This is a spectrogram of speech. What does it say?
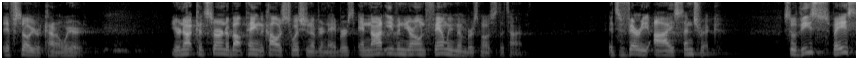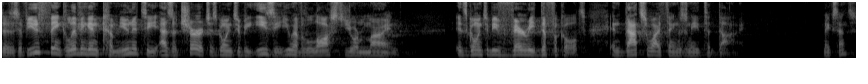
If so, you're kind of weird. You're not concerned about paying the college tuition of your neighbors and not even your own family members most of the time. It's very I centric. So, these spaces, if you think living in community as a church is going to be easy, you have lost your mind. It's going to be very difficult, and that's why things need to die. Make sense?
